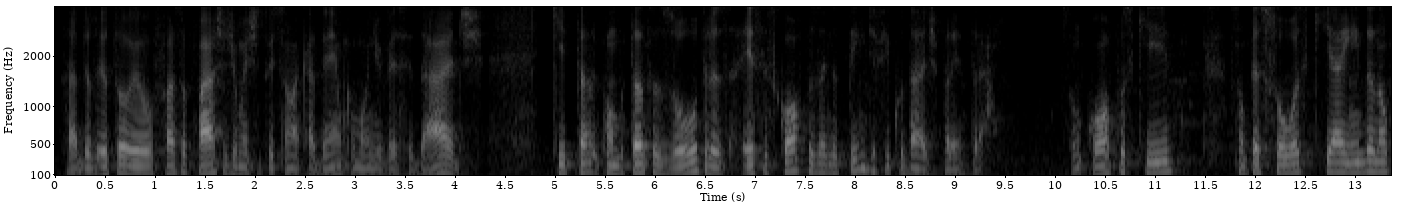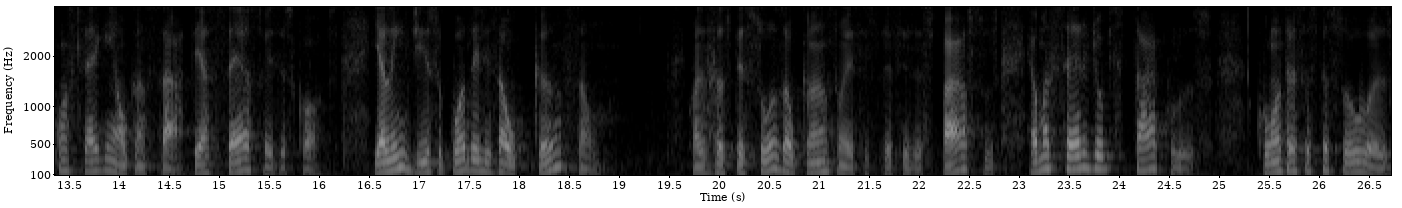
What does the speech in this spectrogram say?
Sabe, eu, eu, tô, eu faço parte de uma instituição acadêmica, uma universidade, que, como tantas outras, esses corpos ainda têm dificuldade para entrar. São corpos que são pessoas que ainda não conseguem alcançar, ter acesso a esses corpos. E além disso, quando eles alcançam, quando essas pessoas alcançam esses, esses espaços, é uma série de obstáculos contra essas pessoas,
